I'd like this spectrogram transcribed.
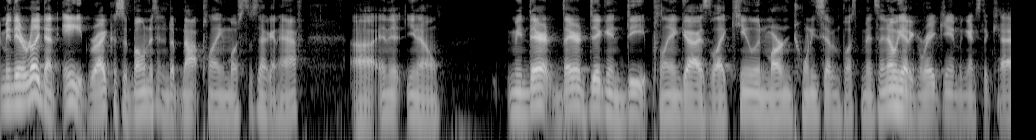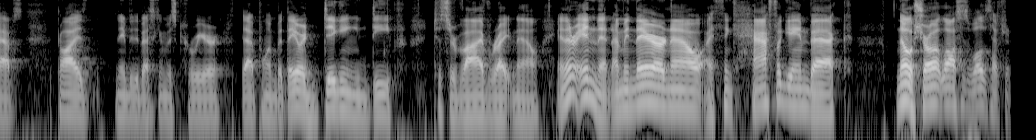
I mean, they were really done eight, right? Because Sabonis ended up not playing most of the second half, uh, and it, you know, I mean, they're they're digging deep, playing guys like Kelan Martin, 27 plus minutes. I know he had a great game against the Cavs, probably maybe the best game of his career at that point, but they are digging deep to survive right now, and they're in it. I mean, they are now, I think, half a game back. No, Charlotte lost as well this after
